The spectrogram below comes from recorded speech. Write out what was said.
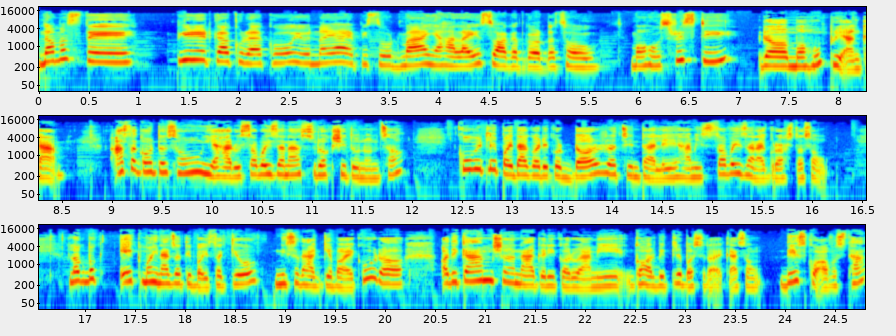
नमस्ते। पिरियडका कुराको यो नयाँ एपिसोडमा यहाँलाई स्वागत गर्दछौ। म हुँ सृष्टि। र म हुँ प्रियङ्का। आशा गर्दछौ यहाँहरू सबैजना सुरक्षित हुनुहुन्छ। कोभिडले पैदा गरेको डर र चिन्ताले हामी सबैजना ग्रस्त छौँ। लगभग एक महिना जति भइसक्यो निषेधाज्ञा भएको र अधिकांश नागरिकहरू हामी घरभित्रै बसिरहेका छौँ। देशको अवस्था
